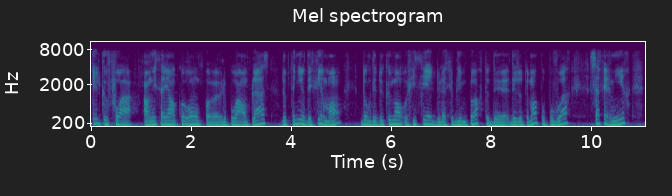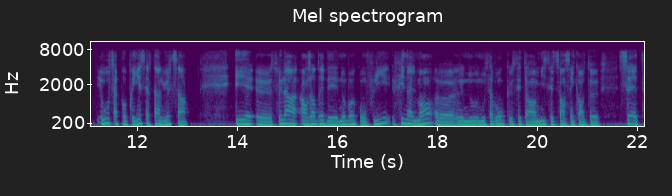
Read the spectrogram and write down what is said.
quelquefois, en essayant de corrompre le pouvoir en place, d'obtenir des firmants, donc des documents officiels de la sublime porte des, Ottomans pour pouvoir s'affermir ou s'approprier certains lieux saints. Et cela a engendré des nombreux conflits. Finalement, nous, savons que c'est en 1757,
